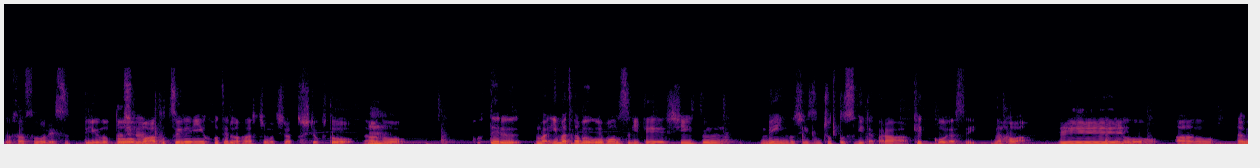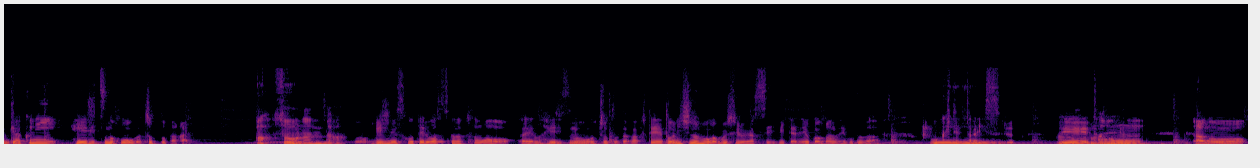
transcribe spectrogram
良さそうですっていうのと、確かにまあ、あとついでにホテルの話もちらっとしておくと、あの、ホテル、まあ、今多分お盆過ぎてシーズン、メインのシーズンちょっと過ぎたから、結構安い、那覇は。だ。けど、あの、なんか逆に平日の方がちょっと高い。あ、そうなんだ。ビジネスホテルは少なくとも、えー平日の方がちょっと高くて、土日の方がむしろ安いみたいなよくわかんないことが起きてたりする。で、ね分、あの、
